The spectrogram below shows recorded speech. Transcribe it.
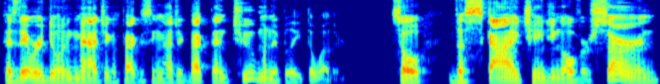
because they were doing magic and practicing magic back then to manipulate the weather. So the sky changing over CERN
